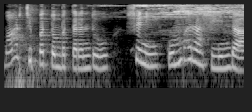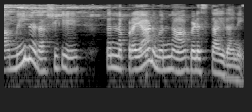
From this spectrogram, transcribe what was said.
ಮಾರ್ಚ್ ಇಪ್ಪತ್ತೊಂಬತ್ತರಂದು ಶನಿ ಕುಂಭರಾಶಿಯಿಂದ ಮೀನರಾಶಿಗೆ ತನ್ನ ಪ್ರಯಾಣವನ್ನು ಬೆಳೆಸ್ತಾ ಇದ್ದಾನೆ.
